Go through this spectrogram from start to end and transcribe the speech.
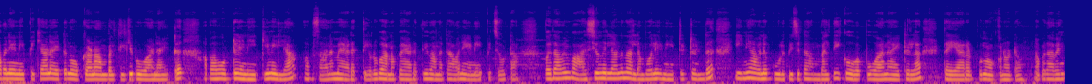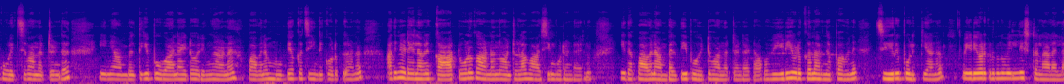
അവനെ എണീപ്പിക്കാനായിട്ട് നോക്കുകയാണ് അമ്പലത്തിലേക്ക് പോകാനായിട്ട്. അപ്പോൾ അവൻ ഒട്ടും എണീക്കണില്ല. അവസാനം മേടത്തിയോട് പറഞ്ഞപ്പോൾ മേടത്തി വന്നിട്ട് അവനെ എണീപ്പിച്ചു അപ്പോൾ ഇത് അവൻ വാശിയൊന്നുമില്ലാണ്ട് നല്ലപോലെ എണീറ്റിട്ടുണ്ട്. ഇനി അവനെ കുളിപ്പിച്ചിട്ട് അമ്പലത്തിൽ പോകാനായിട്ടുള്ള തയ്യാറെടുപ്പ് നോക്കണം കേട്ടോ. അപ്പോൾ അവൻ കുളിച്ച് വന്നിട്ടുണ്ട്. ഇനി അമ്പലത്തിലേക്ക് പോകാനായിട്ട് ഒരുങ്ങുകയാണ്. അപ്പോൾ അവനെ മുടിയൊക്കെ ചീന്തി കൊടുക്കുകയാണ്. അതിനിടയിൽ അവന് കാർട്ടൂൺ കാണണം എന്ന് പറഞ്ഞിട്ടുള്ള വാശിയും കൂടെ ഉണ്ടായിരുന്നു. ഇതപ്പോൾ അവൻ അമ്പലത്തിൽ പോയിട്ട് വന്നിട്ടുണ്ട് കേട്ടോ. അപ്പോൾ വീഡിയോ എടുക്കാൻ അറിഞ്ഞപ്പോൾ അവന് ചീറി പൊളിക്കുകയാണ്. വീഡിയോ എടുക്കുന്നതൊന്നും വലിയ ഇഷ്ടമുള്ള ആളല്ല.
